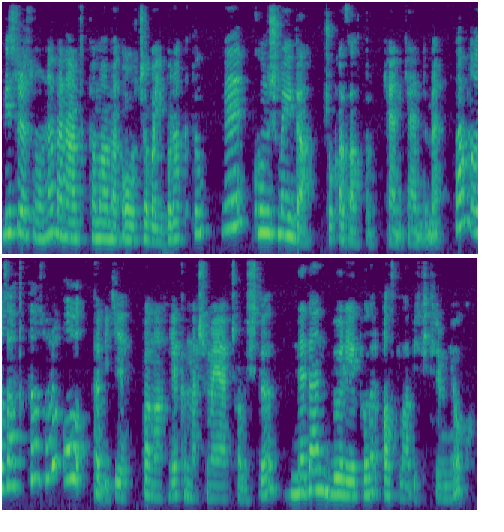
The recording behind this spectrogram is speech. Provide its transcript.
Bir süre sonra ben artık tamamen o çabayı bıraktım ve konuşmayı da çok azalttım kendi kendime. Ben bunu azalttıktan sonra o tabii ki bana yakınlaşmaya çalıştı. Neden böyle yapıyorlar asla bir fikrim yok.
